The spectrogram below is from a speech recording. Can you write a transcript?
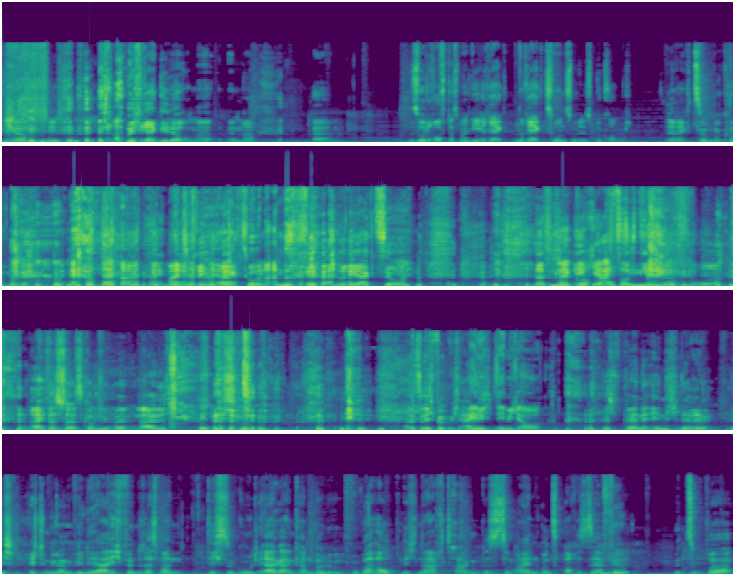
Ja. ich glaube, ich reagiere auch immer, immer ähm, so drauf, dass man die Reakt eine Reaktion zumindest bekommt. Erektion bekommt. Ja. ja, manche kriegen eine Reaktion, andere eine Reaktion. Das kann Nico ich jetzt von mir nicht so. Reicht das schon als Kompliment? Nein, ich. also, ich würde mich Nehme ich, eigentlich. nehm ich auch. Ich wäre in eine ähnliche Richtung gegangen wie Lea. Ich finde, dass man dich so gut ärgern kann, weil du überhaupt nicht nachtragend bist zum einen und auch sehr Ja. viel mit super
